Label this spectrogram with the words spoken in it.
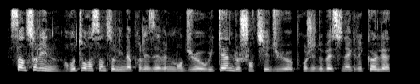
Sainte-Soline, retour à Sainte-Soline après les événements du euh, week-end. Le chantier du projet de bassine agricole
